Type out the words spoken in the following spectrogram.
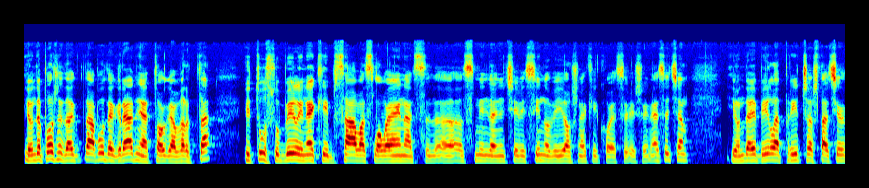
I onda počne da, da bude gradnja toga vrta i tu su bili neki Sava Slovenac, e, Smiljanićevi sinovi i još neki koje se više i ne sećam. I onda je bila priča šta će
